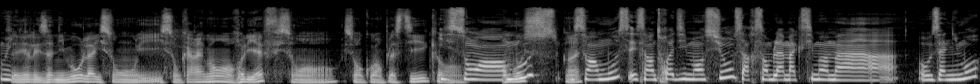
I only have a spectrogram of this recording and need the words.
Oui. c'est-à-dire les animaux là, ils sont ils sont carrément en relief, ils sont en, ils sont en quoi en plastique. en- Ils sont en, en mousse, mousse, ouais. ils sont en mousse et c'est en trois dimensions. Ça ressemble un maximum à, aux animaux.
